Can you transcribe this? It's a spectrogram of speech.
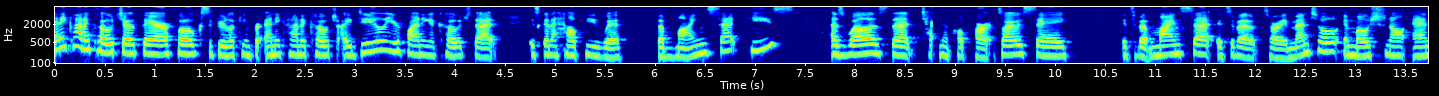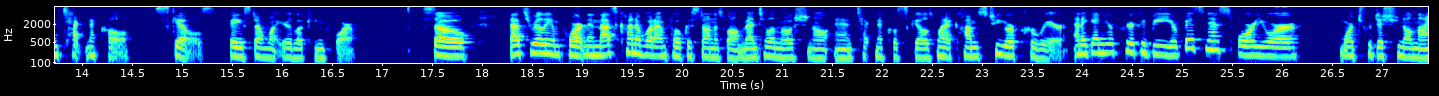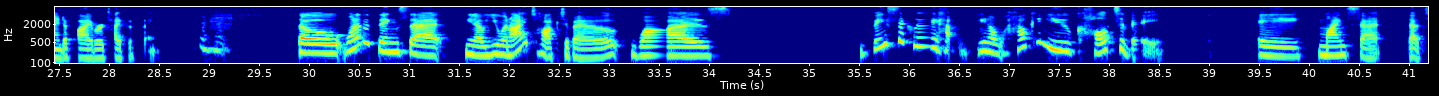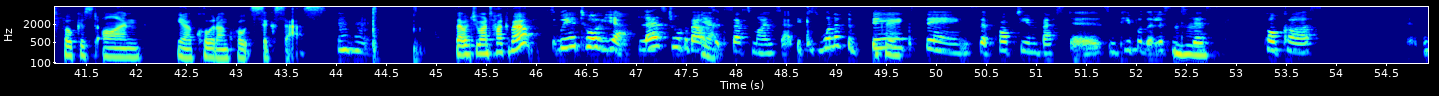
any kind of coach out there, folks, if you're looking for any kind of coach, ideally you're finding a coach that is going to help you with the mindset piece as well as the technical part. So, I would say it's about mindset, it's about, sorry, mental, emotional, and technical skills based on what you're looking for. So that's really important. And that's kind of what I'm focused on as well mental, emotional, and technical skills when it comes to your career. And again, your career could be your business or your more traditional nine to five or type of thing. Mm-hmm. So one of the things that you know you and I talked about was basically how, you know how can you cultivate a mindset that's focused on you know quote unquote success mm-hmm that what you want to talk about? We're talking, yes, let's talk about yeah. success mindset because one of the big okay. things that property investors and people that listen mm-hmm. to this podcast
